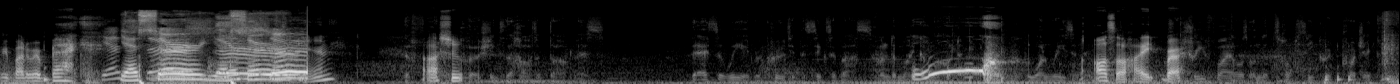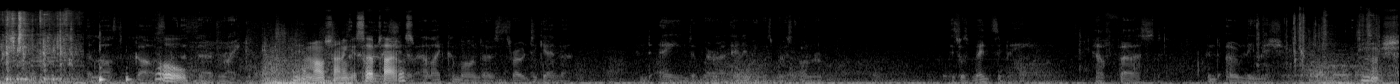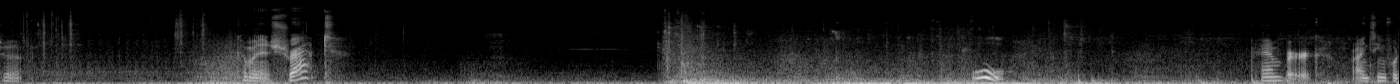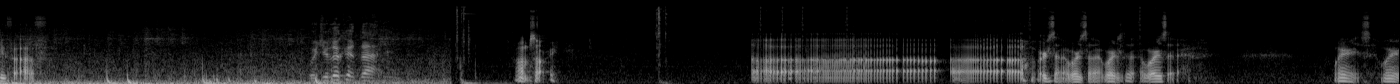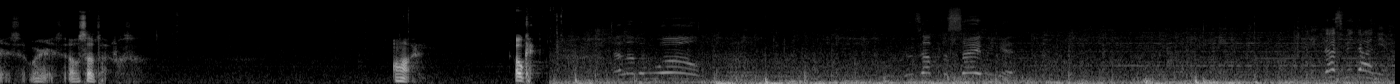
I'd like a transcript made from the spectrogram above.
everybody? We're back. Yes, yes sir. Yes, sir. And, oh, shoot. Push into the heart of darkness. The SOE had recruited the six of us under my Ooh. for one reason. Also hype, bruh. Tree files on the top secret project. the last gasp Whoa. of the Third Reich. Damn, I was trying to get subtitles. Allied commandos thrown together and aimed at where our enemy was most vulnerable. This was meant to be our first and only mission. Oh, shit. Coming in strapped. Ooh. Hamburg, 1945. Would you look at that? I'm sorry. Uh, uh, where's that? Where's that? Where's that? Where's that? Where is it? Where is it? Where is it? Oh, subtitles On. Okay. Hell of a world. Who's up for saving it? До свидания.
